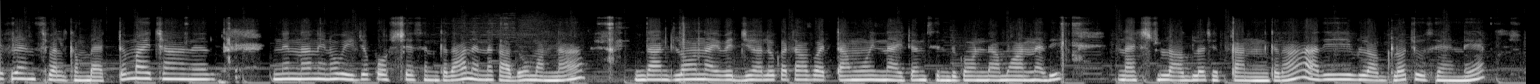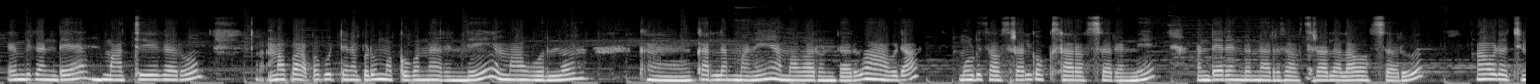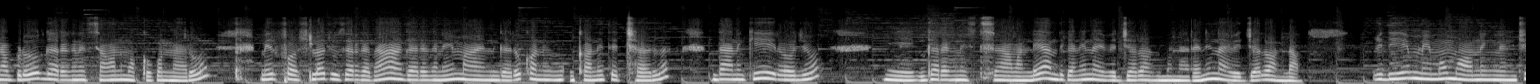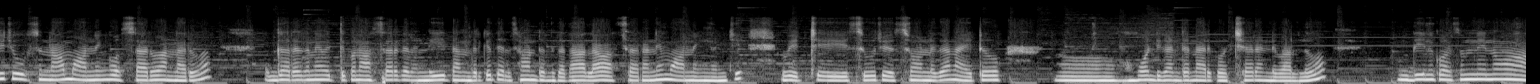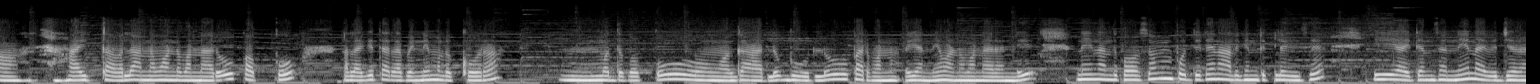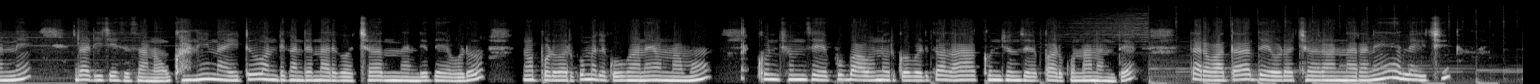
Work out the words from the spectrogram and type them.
Hi friends welcome back to my channel. నిన్న నేను video post చేశాను కదా నిన్న కాదు మొన్న. దాంట్లో నైవేద్యాలు కట్టా పెట్టాము ఇన్ని ఐటమ్స్ ఎందుకు వండాము అన్నది నెక్స్ట్ వ్లాగ్లో చెప్తాను కదా. అది వ్లాగ్లో చూసేయండి. ఎందుకంటే మా అత్తయ్య గారు మా పాప పుట్టినప్పుడు మొక్కుకున్నారండి. మా ఊర్లో కర్లమ్మని అమ్మవారు ఉంటారు. ఆవిడ మూడు సంవత్సరాలకు ఒకసారి వస్తారండి. అంటే రెండున్నర సంవత్సరాలు అలా వస్తారు. ఆవిడ వచ్చినప్పుడు గరగనిస్తామని మొక్కుకున్నారు. మీరు ఫస్ట్లో చూసారు కదా ఆ గరగని మా ఆయన గారు కొని కొని తెచ్చారు. దానికి ఈరోజు గరగనిస్తామండి అందుకని నైవేద్యాలు వండమన్నారని నైవేద్యాలు వండాం. ఇది మేము మార్నింగ్ నుంచి చూస్తున్నాం మార్నింగ్ వస్తారు అన్నారు. గరగనే వెతుకుని వస్తారు కదండి ఇది అందరికీ తెలిసే ఉంటుంది కదా అలా వస్తారని మార్నింగ్ నుంచి వెయిట్ చేస్తూ చేస్తూ ఉండగా నైట్ ఒంటి గంటన్నరకు వచ్చారండి వాళ్ళు. దీనికోసం నేను ఐదు తవల అన్నం వండమన్నారు. పప్పు అలాగే తెల్లపిండి ములక్కూర ముద్దపప్పు గారెలు బూర్లు పరమన్నం ఇవన్నీ వండమన్నారండి. నేను అందుకోసం పొద్దుటే నాలుగింటికి లేచి ఈ ఐటమ్స్ అన్నీ నైవేద్యాలన్నీ రెడీ చేసేసాను. కానీ నైట్ ఒంటి గంటన్నరకు వచ్చాదండి దేవుడు. అప్పటి వరకు మెలకుగానే ఉన్నాము. కొంచెం సేపు బాగా నురుకోబెడితే అలా కొంచెం సేపు పడుకున్నాను అంతే తర్వాత దేవుడు వచ్చారు అన్నారని లేచి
